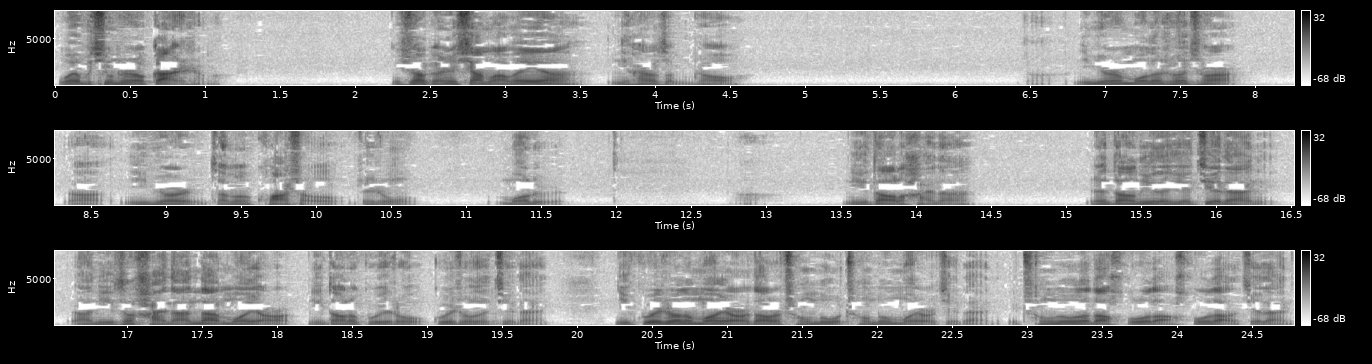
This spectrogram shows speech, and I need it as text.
我也不清楚要干什么。你是要给人下马威啊？你还是怎么着啊？啊，你比如说摩托车圈啊，你比如咱们跨省这种摩旅啊，你到了海南，人当地的也接待你啊。你从海南的摩友，你到了贵州，贵州的接待你；你贵州的摩友到了成都，成都摩友接待你；成都的到葫芦岛，葫芦岛接待你。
